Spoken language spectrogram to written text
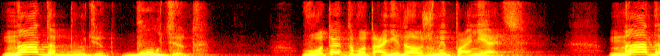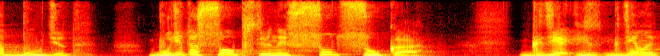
Надо будет? Будет. Вот это вот они должны понять. Надо будет. Будет и собственный суд, сука, где, где мы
